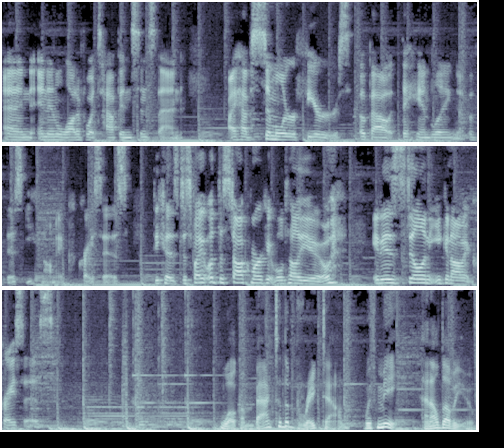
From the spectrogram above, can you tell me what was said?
and, and in a lot of what's happened since then. I have similar fears about the handling of this economic crisis because despite what the stock market will tell you, it is still an economic crisis. Welcome back to The Breakdown with me, NLW.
